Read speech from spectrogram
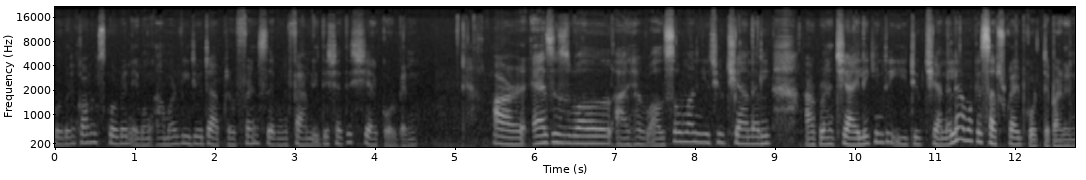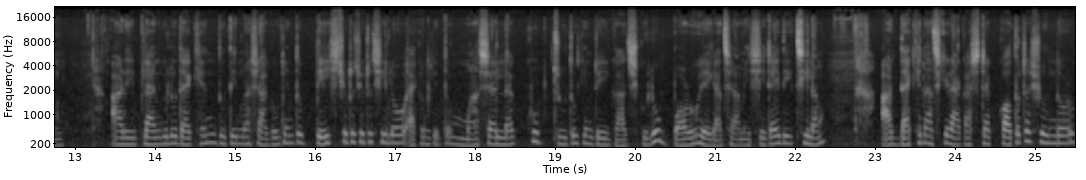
করবেন কমেন্টস করবেন এবং আমার ভিডিওটা আপনার ফ্রেন্ডস এবং ফ্যামিলিদের সাথে শেয়ার করবেন। আর as usual I have also one YouTube channel আপনারা চাইলে কিন্তু ইউটিউব চ্যানেলে আমাকে সাবস্ক্রাইব করতে পারেন। আর এই প্ল্যানগুলো দেখেন, দু তিন মাস আগেও কিন্তু বেশ ছোট ছোট ছিল। এখন কিন্তু মাসাল্লাহ খুব দ্রুত কিন্তু এই গাছগুলো বড় হয়ে গেছে, আমি সেটাই দেখছিলাম। আর দেখেন আজকের আকাশটা কতটা সুন্দর।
